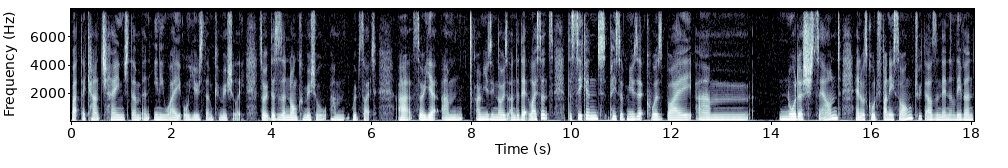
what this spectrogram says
but they can't change them in any way or use them commercially. So, this is a non commercial um, website. Uh, so, yeah. Um, I'm using those under that license. The second piece of music was by um, Nordish Sound, and it was called Funny Song 2011,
